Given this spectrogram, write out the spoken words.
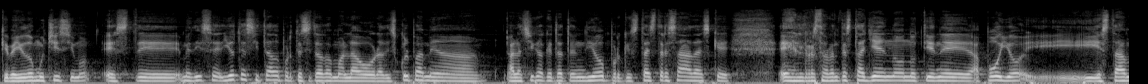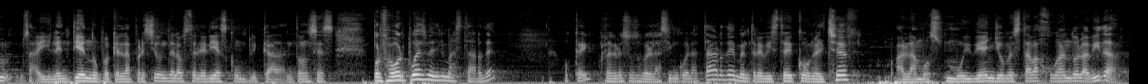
que me ayudó muchísimo, este, me dice, yo te he citado porque te he citado a mala hora, discúlpame a, a, la chica que te atendió porque está estresada, es que el restaurante está lleno, no tiene apoyo y, y está, o sea, y le entiendo porque la presión de la hostelería es complicada, entonces, por favor, ¿puedes venir más tarde? Ok, regreso sobre las 5 de la tarde, me entrevisté con el chef, hablamos muy bien, yo me estaba jugando la vida.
